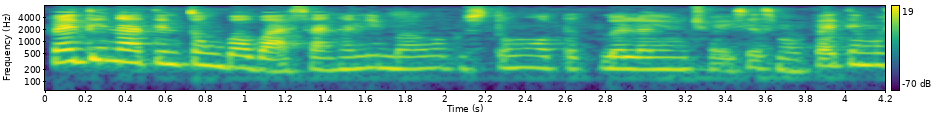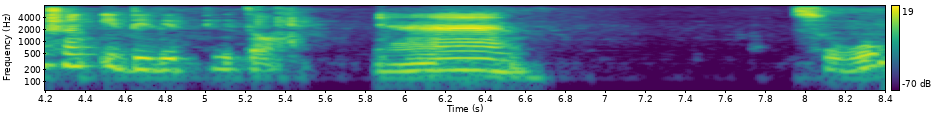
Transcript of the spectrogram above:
pwede natin tong bawasan. Halimbawa, gusto mo tatlo lang yung choices mo. Pwede mo siyang i-delete dito. Yan. So,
